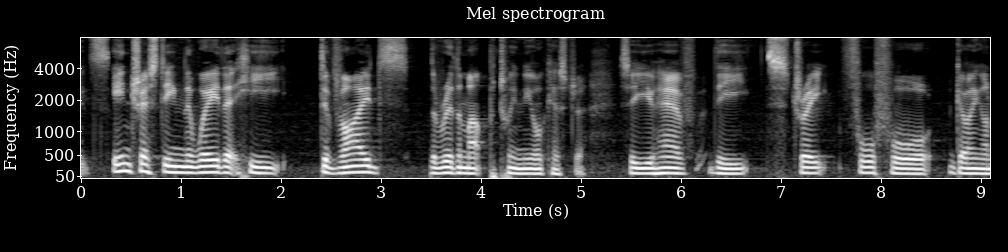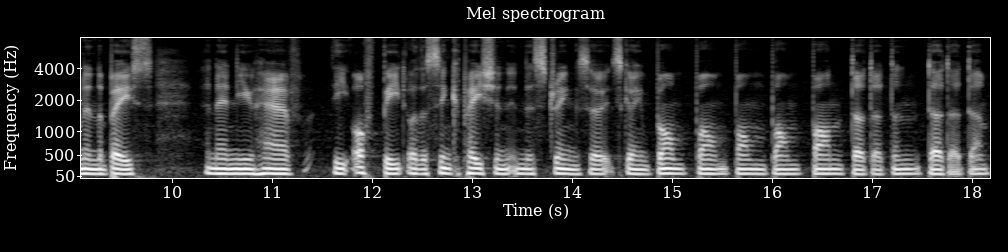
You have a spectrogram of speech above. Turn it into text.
It's interesting the way that he divides the rhythm up between the orchestra. So you have the straight 4 4 going on in the bass, and then you have the offbeat or the syncopation in the string. So it's going bom, bom, bom, bom, bom, da da dun, da da dum.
